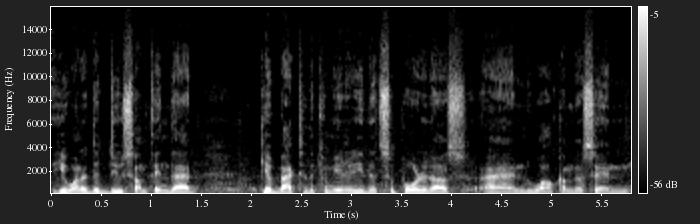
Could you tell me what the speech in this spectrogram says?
He wanted to do something that give back to the community that supported us and welcomed us in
